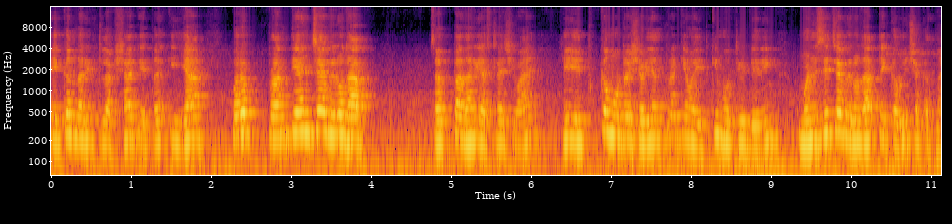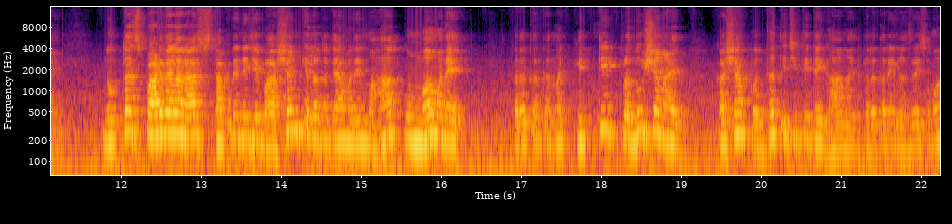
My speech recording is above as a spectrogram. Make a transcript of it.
एकंदरीत लक्षात येतं की या परप्रांतीयांच्या विरोधात सत्ताधारी असल्याशिवाय हे इतकं मोठं षडयंत्र किंवा इतकी मोठी डेअरिंग मनसेच्या विरोधात ते करू शकत नाही. नुकतंच पाडव्याला राज ठाकरेंनी जे भाषण केलं होतं त्यामध्ये महाकुंभामध्ये खरं तर त्यांना किती प्रदूषण आहेत कशा पद्धतीची तिथे घाण आहेत? खरं तर हे नजरेसमोर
